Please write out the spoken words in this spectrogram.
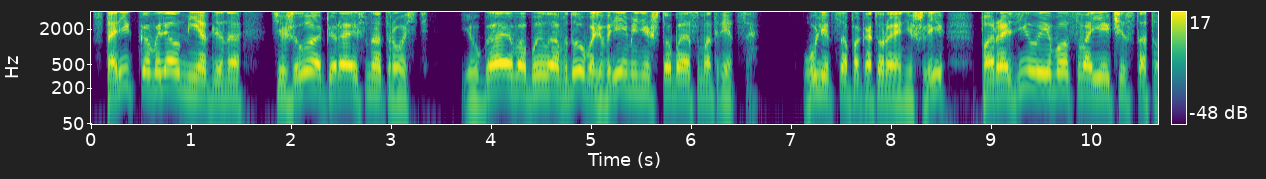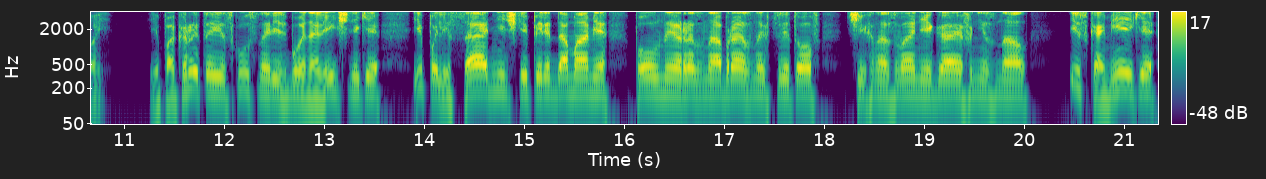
Старик ковылял медленно, тяжело опираясь на трость, и у Гаева было вдоволь времени, чтобы осмотреться. Улица, по которой они шли, поразила его своей чистотой. И покрытые искусной резьбой наличники, и полисаднички перед домами, полные разнообразных цветов, чьих названий Гаев не знал, и скамейки,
